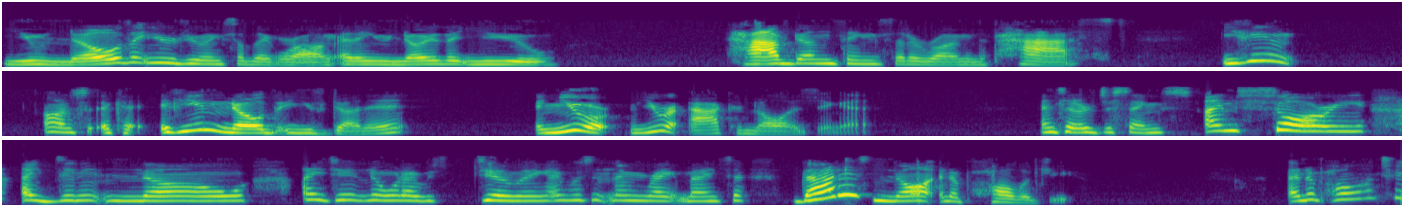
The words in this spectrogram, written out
you know that you're doing something wrong and then you know that you have done things that are wrong in the past if you honestly okay if you know that you've done it and you're you're acknowledging it instead of just saying i'm sorry i didn't know i didn't know what i was doing i wasn't in the right mindset that is not an apology an apology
